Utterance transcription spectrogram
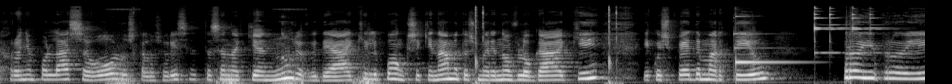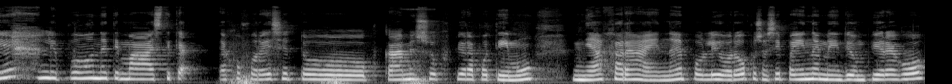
χρόνια πολλά σε όλους, καλώς ορίσατε σε ένα καινούριο βιντεάκι. Λοιπόν, ξεκινάμε το σημερινό βλογκάκι, 25 Μαρτίου, πρωί πρωί. Λοιπόν, ετοιμάστηκα, έχω φορέσει το πουκάμισο που πήρα από τίμου, μια χαρά είναι, πολύ ωραίο, όπως σας είπα είναι medium, πήρα εγώ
